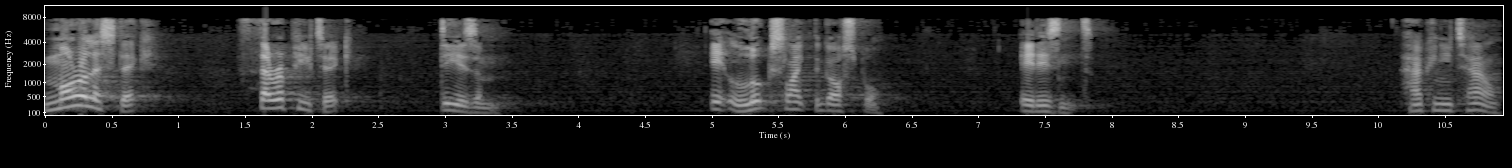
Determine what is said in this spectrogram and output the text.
Moralistic, therapeutic, deism. It looks like the gospel. It isn't. How can you tell?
